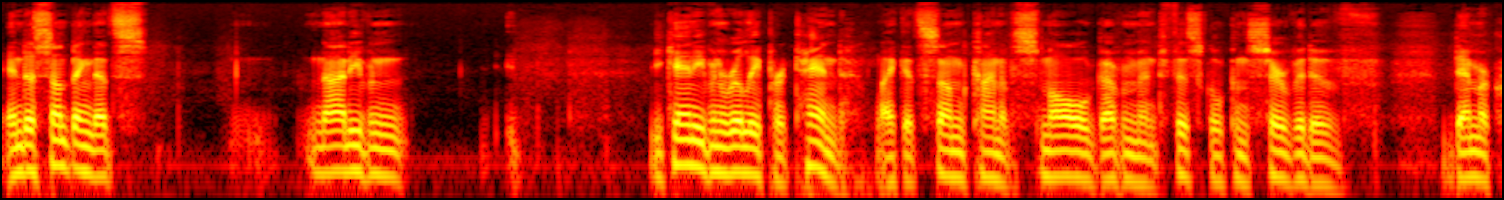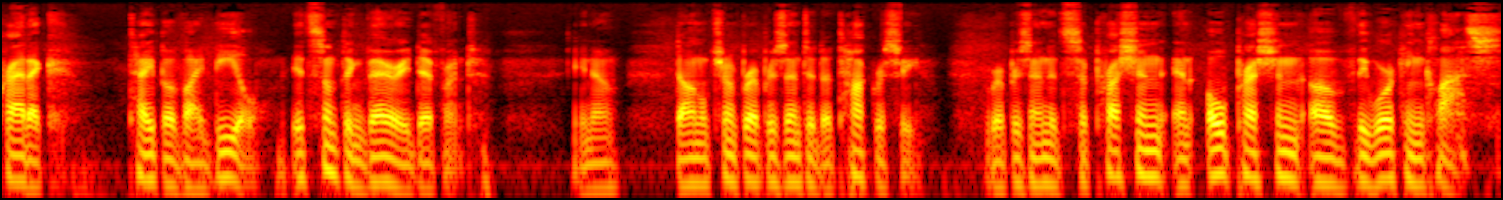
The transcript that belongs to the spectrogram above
into something that's not even, you can't even really pretend like it's some kind of small government, fiscal conservative, democratic type of ideal. It's something very different. You know, Donald Trump represented autocracy, represented suppression and oppression of the working class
